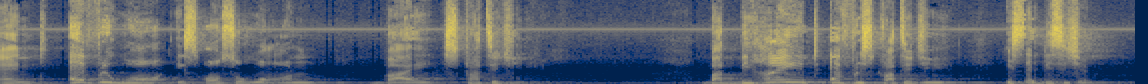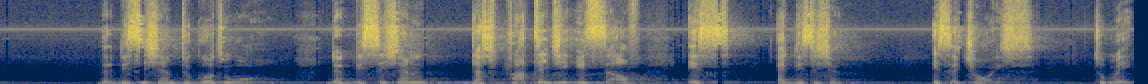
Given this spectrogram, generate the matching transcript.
And every war is also won by strategy. But behind every strategy is a decision. The decision to go to war. The decision, the strategy itself is a decision, it's a choice to make.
